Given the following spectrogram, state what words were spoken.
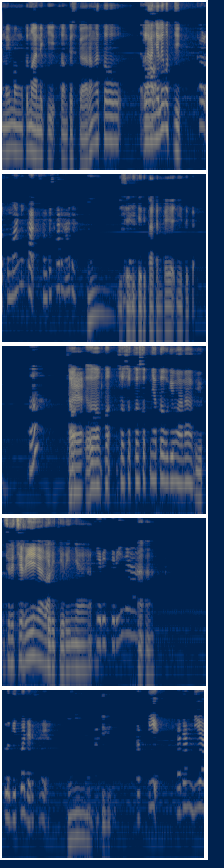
memang temani Ki sampai sekarang atau Kalau- hanya lewat Ji? kalau ke mana kak sampai sekarang ada Hmm, bisa Ada. diceritakan kayaknya itu Kak. Hah? So- Kayak- eh, apa, sosok-sosoknya tuh bagaimana gitu? Ciri-cirinya lah. Ciri-cirinya. ciri-cirinya Heeh. lebih tua dari saya Hmm, tapi kadang dia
